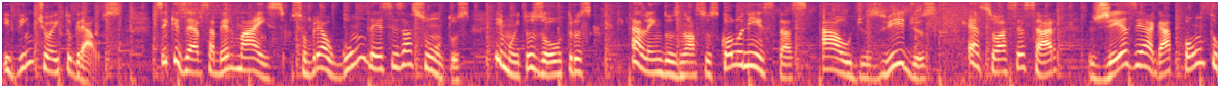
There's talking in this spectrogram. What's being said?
e 28 graus. Se quiser saber mais sobre algum desses assuntos e muitos outros, além dos nossos colunistas, áudios, vídeos, é só acessar gzh.com.br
